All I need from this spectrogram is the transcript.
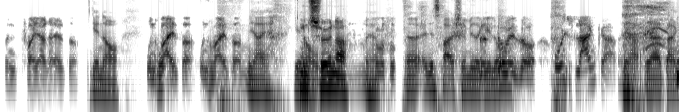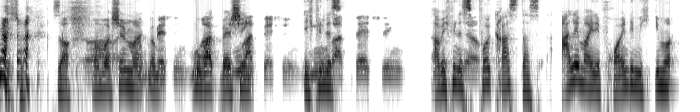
ich bin zwei Jahre älter. Genau. Und weiser, und weiser. Ja, ja, genau. Und schöner. Ja. Das war schon wieder gelogen. Sowieso. Und schlanker. Ja, ja, danke schön. So, ja, machen wir schön mal Murat-Bashing. Murat-Bashing. Ich finde es, aber ich finde es ja. voll krass, dass alle meine Freunde mich immer,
